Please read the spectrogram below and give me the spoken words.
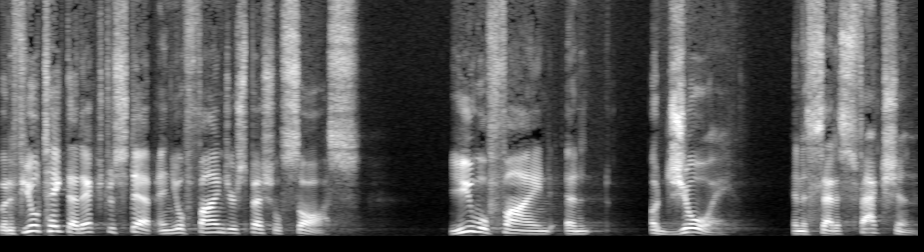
But if you'll take that extra step and you'll find your special sauce, you will find an, a joy and a satisfaction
